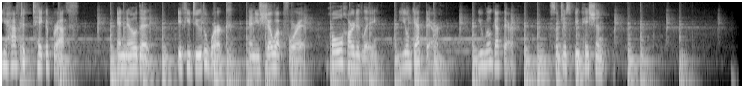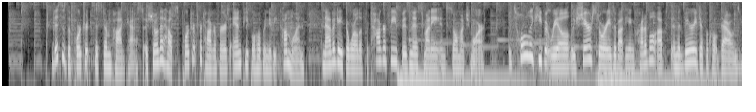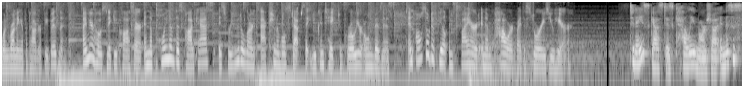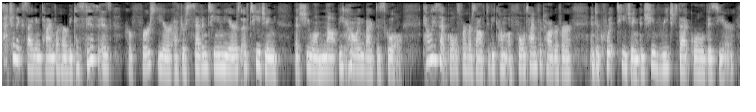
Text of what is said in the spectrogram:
You have to take a breath and know that if you do the work and you show up for it wholeheartedly, you'll get there. You will get there. So just be patient. This is the Portrait System podcast, a show that helps portrait photographers and people hoping to become one navigate the world of photography, business, money, and so much more. We totally keep it real. We share stories about the incredible ups and the very difficult downs when running a photography business. I'm your host, Nikki Closser, and the point of this podcast is for you to learn actionable steps that you can take to grow your own business and also to feel inspired and empowered by the stories you hear. Today's guest is Kelley Norcia, and this is such an exciting time for her because this is her first year after 17 years of teaching that she will not be going back to school. Kelley set goals for herself to become a full-time photographer and to quit teaching, and she reached that goal this year.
